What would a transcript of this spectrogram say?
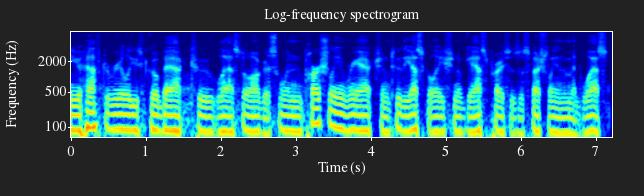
You have to really go back to last August when, partially in reaction to the escalation of gas prices, especially in the Midwest,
